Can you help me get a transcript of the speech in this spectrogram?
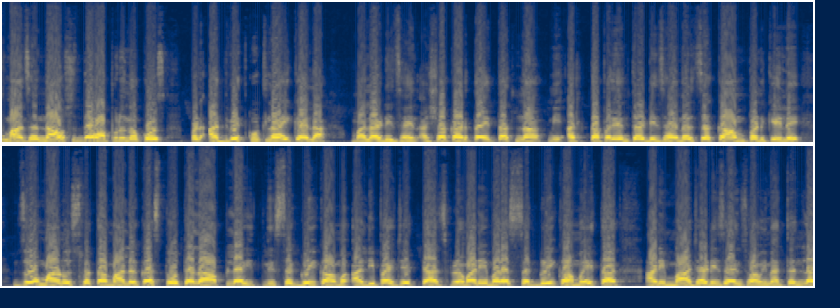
माझं नाव सुद्धा वापरू नकोस पण अद्वैत कुठलं ऐकायला? मला डिझाईन अशा काढता येतात ना मी आत्तापर्यंत डिझायनरचं काम पण केलंय. जो माणूस स्वतः मालक असतो त्याला आपल्या इथली सगळी कामं आली पाहिजेत. त्याचप्रमाणे मला सगळी कामं येतात आणि माझ्या डिझाईन स्वामीनाथनला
